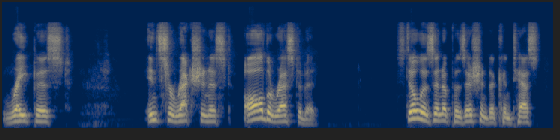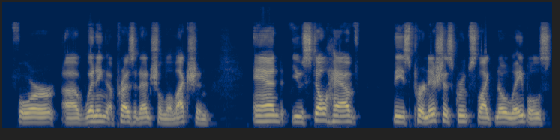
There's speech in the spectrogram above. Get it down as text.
rapist, insurrectionist, all the rest of it, still is in a position to contest for uh, winning a presidential election. And you still have these pernicious groups like No Labels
